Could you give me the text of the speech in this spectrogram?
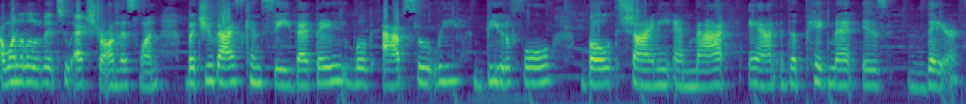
I went a little bit too extra on this one, but you guys can see that they look absolutely beautiful, both shiny and matte, and the pigment is there.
